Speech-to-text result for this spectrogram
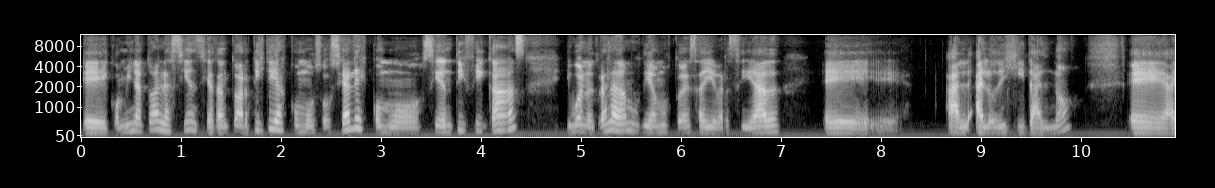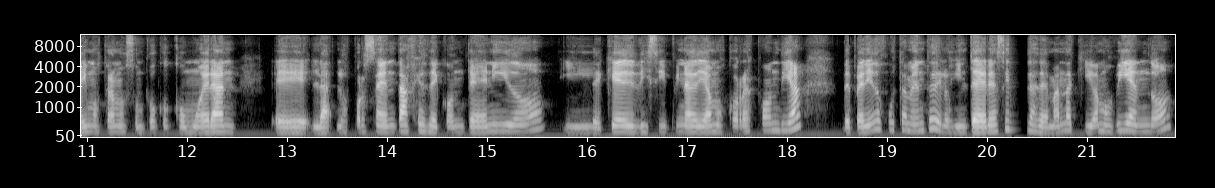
eh, combina todas las ciencias, tanto artísticas como sociales, como científicas, y bueno, trasladamos, digamos, toda esa diversidad a lo digital, ¿no? ahí mostramos un poco cómo eran eh, los porcentajes de contenido y de qué disciplina, digamos, correspondía, dependiendo justamente de los intereses y las demandas que íbamos viendo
